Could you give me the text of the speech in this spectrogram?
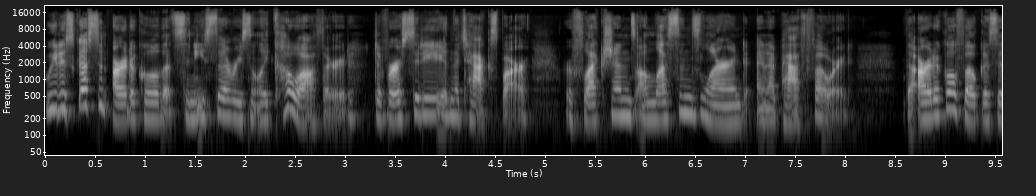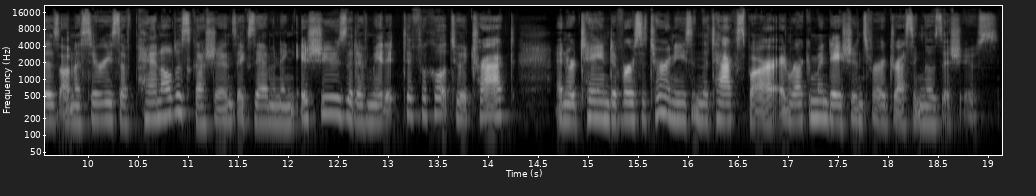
We discussed an article that Sanessa recently co authored Diversity in the Tax Bar Reflections on Lessons Learned and a Path Forward. The article focuses on a series of panel discussions examining issues that have made it difficult to attract and retain diverse attorneys in the tax bar and recommendations for addressing those issues.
